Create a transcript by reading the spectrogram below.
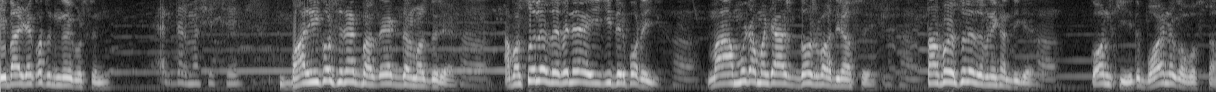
এই বাড়িটা কতদিন ধরে করছেন? এক দেড় মাস হয়েছে বাড়ি করছেন একবার এক দেড় মাস ধরে? হ্যাঁ। আবার চলে যাবেন এই ঈদের পরেই? হ্যাঁ। মা মোটামুটি আর দশ বারো দিন আছে। তারপরে চলে যাবেন এখান থেকে? কোন কি? তো ভয়ানক অবস্থা।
